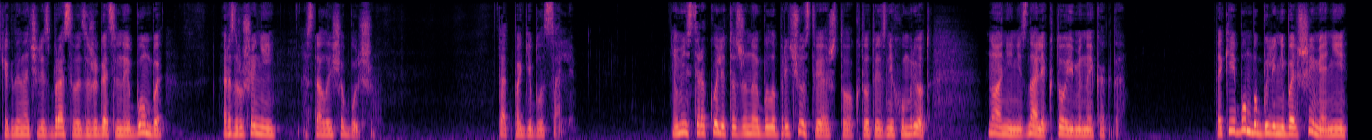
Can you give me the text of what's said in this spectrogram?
Когда начали сбрасывать зажигательные бомбы, разрушений стало еще больше. Так погибла Салли. У мистера Коллета с женой было предчувствие, что кто-то из них умрет, но они не знали, кто именно и когда. Такие бомбы были небольшими, они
